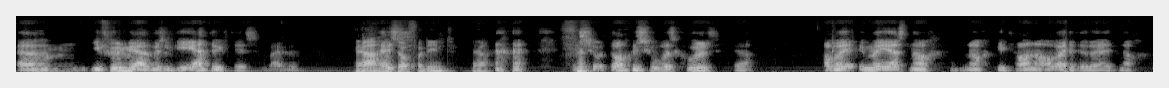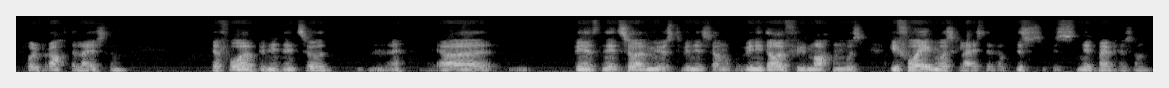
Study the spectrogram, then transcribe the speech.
Ähm, ich fühle mich auch ein bisschen geehrt durch das, weil. Ja, hast du auch verdient. Ja. ist schon, doch, ist schon was Cooles, ja. Aber immer erst nach, nach getaner Arbeit oder halt nach vollbrachter Leistung. Davor bin ich nicht so, ne, ja, bin jetzt nicht so amused, wenn ich sagen, wenn ich da viel machen muss, bevor ich irgendwas geleistet habe. Das ist nicht meine Person.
